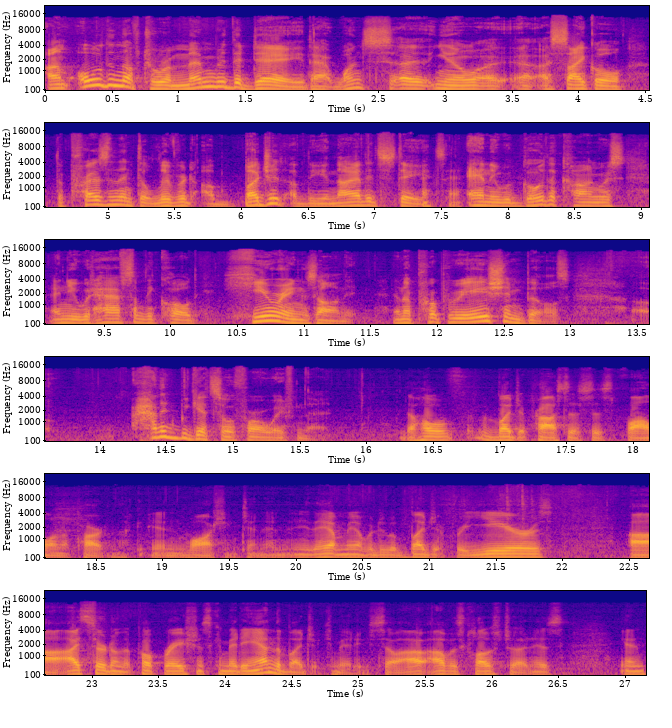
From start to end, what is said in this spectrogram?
I'm old enough to remember the day that once, uh, you know, a, a cycle, the president delivered a budget of the United States, and it would go to Congress, and you would have something called hearings on it and appropriation bills. Uh, how did we get so far away from that? the whole budget process has fallen apart in, in Washington, and they haven't been able to do a budget for years. Uh, I served on the Appropriations Committee and the Budget Committee, so I, I was close to it. And, and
